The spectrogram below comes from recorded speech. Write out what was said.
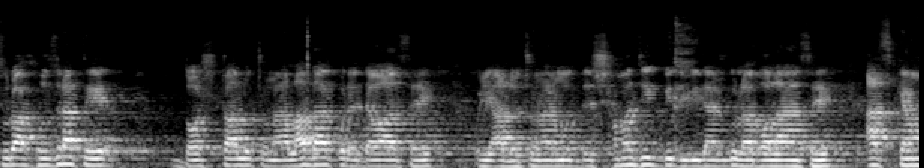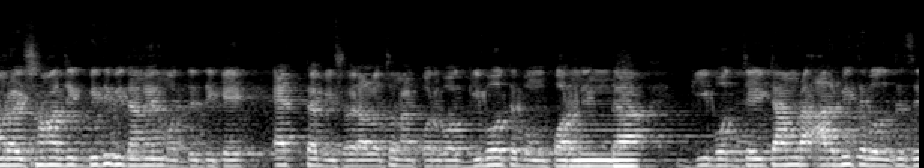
সুরা হুজরাতের দশটা আলোচনা আলাদা করে দেওয়া আছে। ওই আলোচনার মধ্যে সামাজিক বিধিবিধানগুলো বলা আছে। আজকে আমরা ওই সামাজিক বিধিবিধানের মধ্যে থেকে একটা বিষয়ের আলোচনা করব, গিবত এবং পরনিন্দা। গিবত যেটা আমরা আরবিতে বলতেছি,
